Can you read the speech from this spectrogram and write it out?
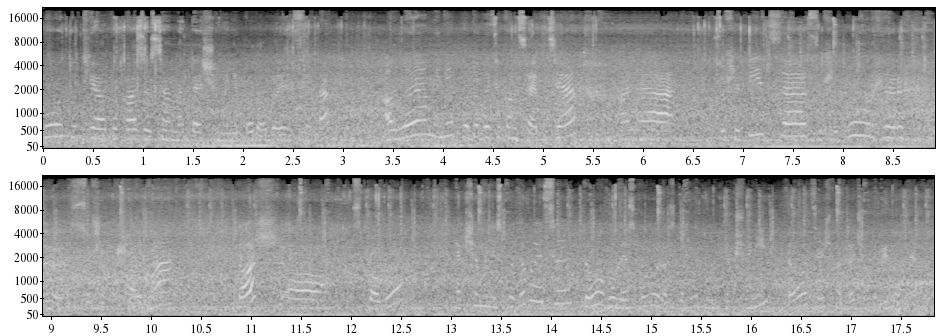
бо тут я показую саме те, що мені подобається, так? Але мені подобається концепція аля суші піца, суші бургер, суші шаурма. Тож, о, спробую. Якщо мені сподобається, то обов'язково розкажу то цей шматочок від одне.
